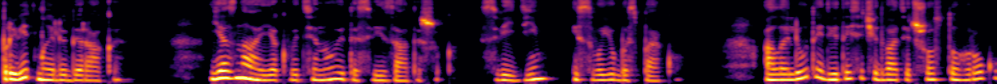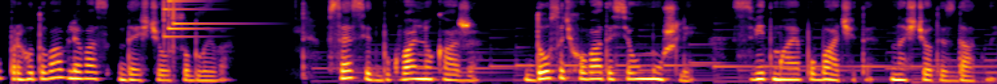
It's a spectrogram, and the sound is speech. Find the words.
Привіт, мої любі раки! Я знаю, як ви цінуєте свій затишок, свій дім і свою безпеку. Але лютий 2026 року приготував для вас дещо особливе. Всесвіт буквально каже: досить ховатися у мушлі, світ має побачити, на що ти здатний.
